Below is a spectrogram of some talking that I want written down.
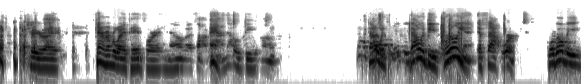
I'm sure you're right. Can't remember what I paid for it, you know. But I thought, man, that would be um, that would that would be brilliant if that worked. Well, there'll be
